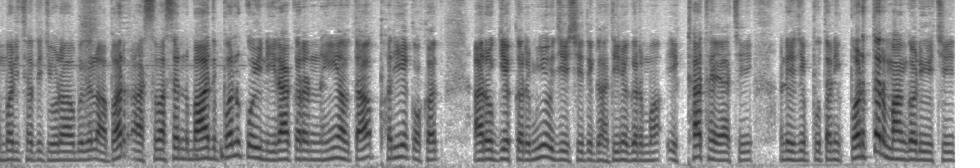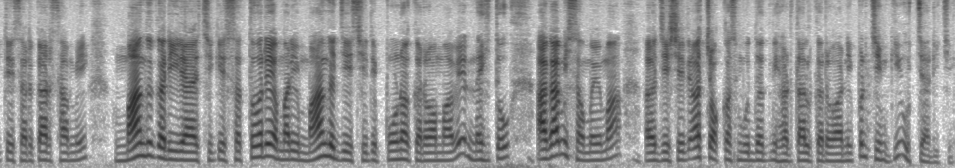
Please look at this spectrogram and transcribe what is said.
અમારી સાથે જોડાવા બદલ આભાર. આશ્વાસન બાદ પણ કોઈ નિરાકરણ નહીં આવતા. ફરી એક વખત આરોગ્ય કર્મીઓ જે છે તે ગાંધીનગરમાં એકઠા થયા છે અને જે પોતાની પડતર માંગણીઓ છે તે સરકાર સામે માંગ કરી રહ્યા છે કે સત્વરે અમારી માંગ જે છે તે પૂર્ણ કરવામાં આવે. નહીં તો આગામી સમયમાં જે છે તે અચોક્કસ મુદ્દતની હડતાલ કરવાની પણ ચીમકી ઉચ્ચારી છે.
